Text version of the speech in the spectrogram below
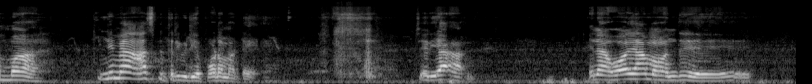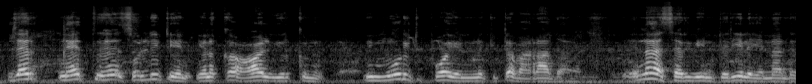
அம்மா இனிமேல் ஆஸ்பத்திரி வீடியோ போட மாட்டேன். சரியா? ஏன்னா ஓயாமல் வந்து ஜர் நேற்று சொல்லிட்டேன் எனக்கு ஆள் இருக்குன்னு. நீ மூடிட்டு போ என்னக்கிட்ட வராத. என்ன சரிவின்னு தெரியல என்னாண்டு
